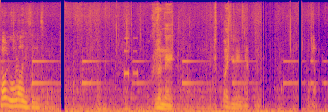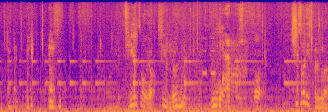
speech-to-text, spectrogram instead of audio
서울 올라가 있으면서. 어, 그러네. 쭉 빠지네, 그냥. 뒤에서 역시 이런 우와 시선이 달라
